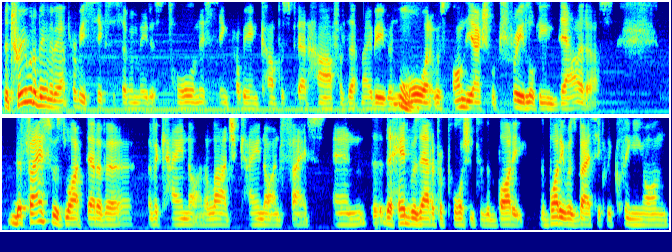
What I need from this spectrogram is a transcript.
the tree would have been about probably six or seven meters tall, and this thing probably encompassed about half of that, maybe even Ooh. more. And it was on the actual tree, looking down at us. The face was like that of a of a canine, a large canine face, and the, the head was out of proportion to the body. The body was basically clinging on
